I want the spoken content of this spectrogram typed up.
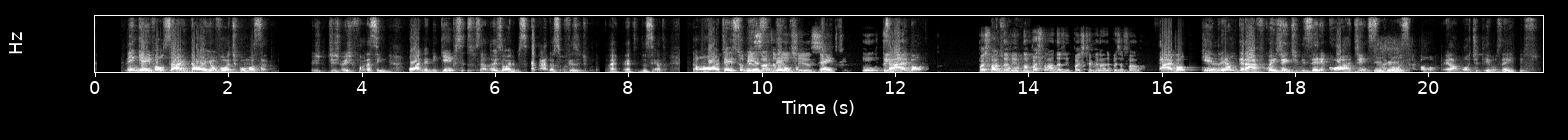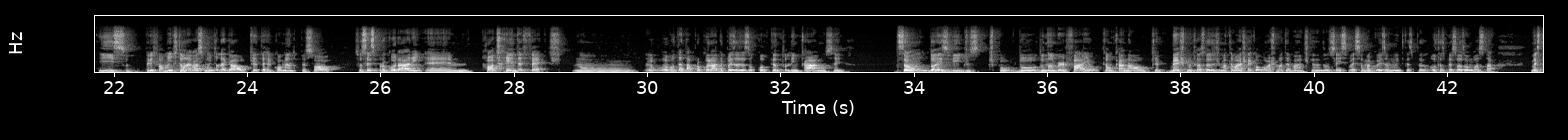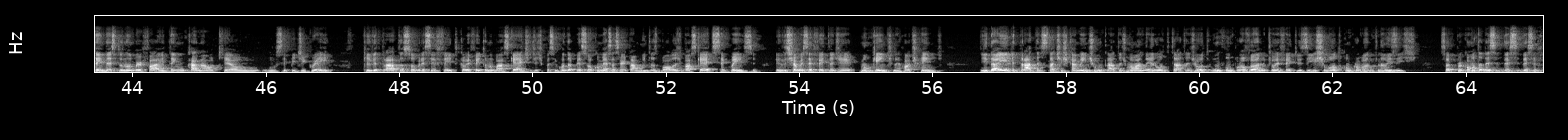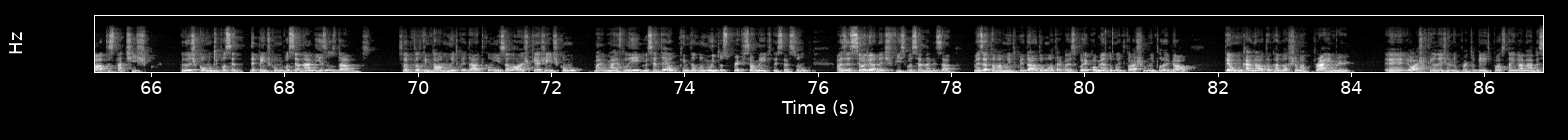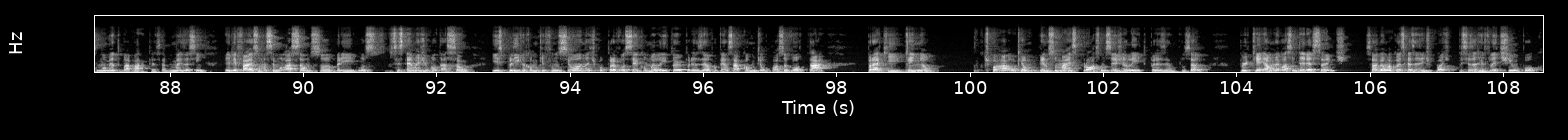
Ninguém vai usar, então aí eu vou, tipo, mostrar de Juiz de Fora assim: olha, ninguém precisa usar dois ônibus. Claro, eu só fiz tipo, no bairro perto do centro. Então, Rod, é isso mesmo. Exatamente entendeu? isso. Gente, o, tem... saibam. Pode falar, pode Davi. Falar. Não, pode falar, Davi. Pode terminar, depois eu falo. Saibam que lê um gráfico, hein, gente? Misericórdia, hein? Saibam, uhum. saibam, pelo amor de Deus, é isso. Isso, principalmente. Tem um negócio muito legal que eu até recomendo pro pessoal. Se vocês procurarem é, Hot Hand Effect, no... Eu, eu, vou tentar procurar, depois às vezes eu tento linkar, não sei. São dois vídeos, tipo, do, do Number File, que é um canal que mexe muito com as coisas de matemática, é que eu gosto de matemática, né? Não sei se vai ser uma coisa muito que as outras pessoas vão gostar. Mas tem desse do Number File, tem um canal que é o, o CPG Grey, que ele trata sobre esse efeito, que é o efeito no basquete, de tipo assim, quando a pessoa começa a acertar muitas bolas de basquete em sequência. Eles chamam esse efeito de mão quente, né? Hot hand. E daí ele trata estatisticamente, um trata de uma maneira, o outro trata de outra. Um comprovando que o efeito existe, o outro comprovando que não existe sabe? Por conta desse, desse, desse fato estatístico. De como que você. Depende de como você analisa os dados. Sabe? Então tem que tomar muito cuidado com isso. É lógico que a gente, como mais leigo, você até eu que entendo muito superficialmente desse assunto, às vezes se olhando é difícil você analisar. Mas é tomar muito cuidado. Uma outra coisa que eu recomendo muito, que eu acho muito legal, tem um canal, tem um canal que chama Primer. É, eu acho que tem legenda em português, posso estar enganado, assim, momento babaca, sabe? Mas assim, ele faz uma simulação sobre os sistemas de votação e explica como que funciona, tipo, para você como eleitor, por exemplo, pensar como que eu posso votar para que quem eu, tipo, a, o que eu penso mais próximo seja eleito, por exemplo, sabe? Porque é um negócio interessante, sabe? É uma coisa que às vezes a gente pode precisa refletir um pouco,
